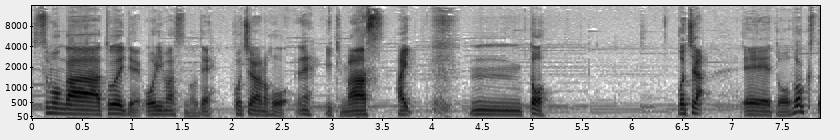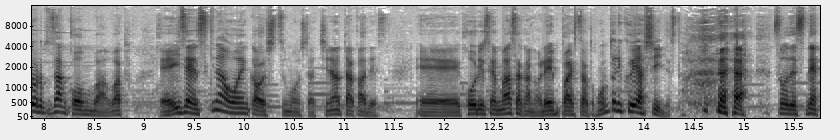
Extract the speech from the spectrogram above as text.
質問が届いておりますので、こちらの方ね、行きます。はい。うーんと、こちら。えっ、ー、と、フォックストロットさんこんばんはと。えー、以前好きな応援歌を質問したちなたかです。えー、交流戦まさかの連敗スタート、本当に悔しいですと。そうですね。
